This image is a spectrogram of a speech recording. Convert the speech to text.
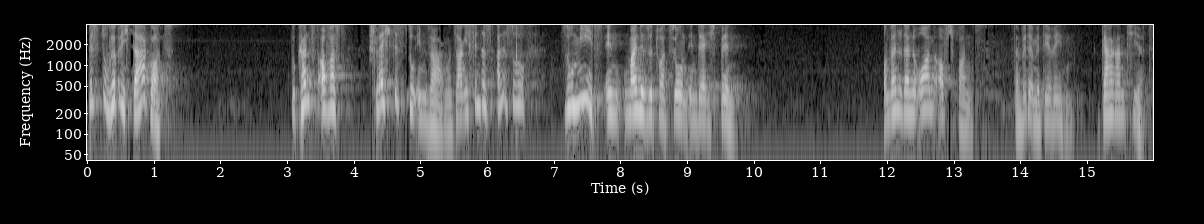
Bist du wirklich da, Gott? Du kannst auch was Schlechtes zu ihm sagen und sagen, ich finde das alles so so mies in meine Situation, in der ich bin. Und wenn du deine Ohren aufspannst, dann wird er mit dir reden. Garantiert.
